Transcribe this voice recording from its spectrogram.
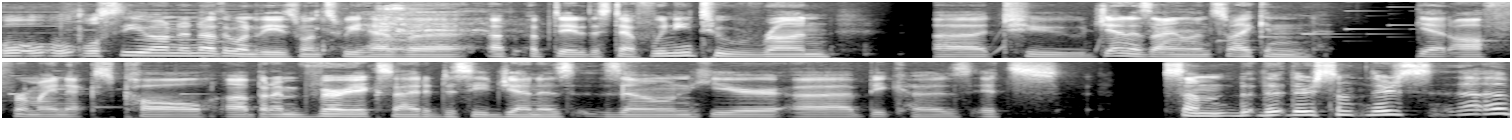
we'll, we'll, we'll see you on another one of these once we have uh, up, updated the stuff. We need to run uh, to Jenna's island so I can get off for my next call. Uh, but I'm very excited to see Jenna's zone here uh, because it's some there's some there's uh,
